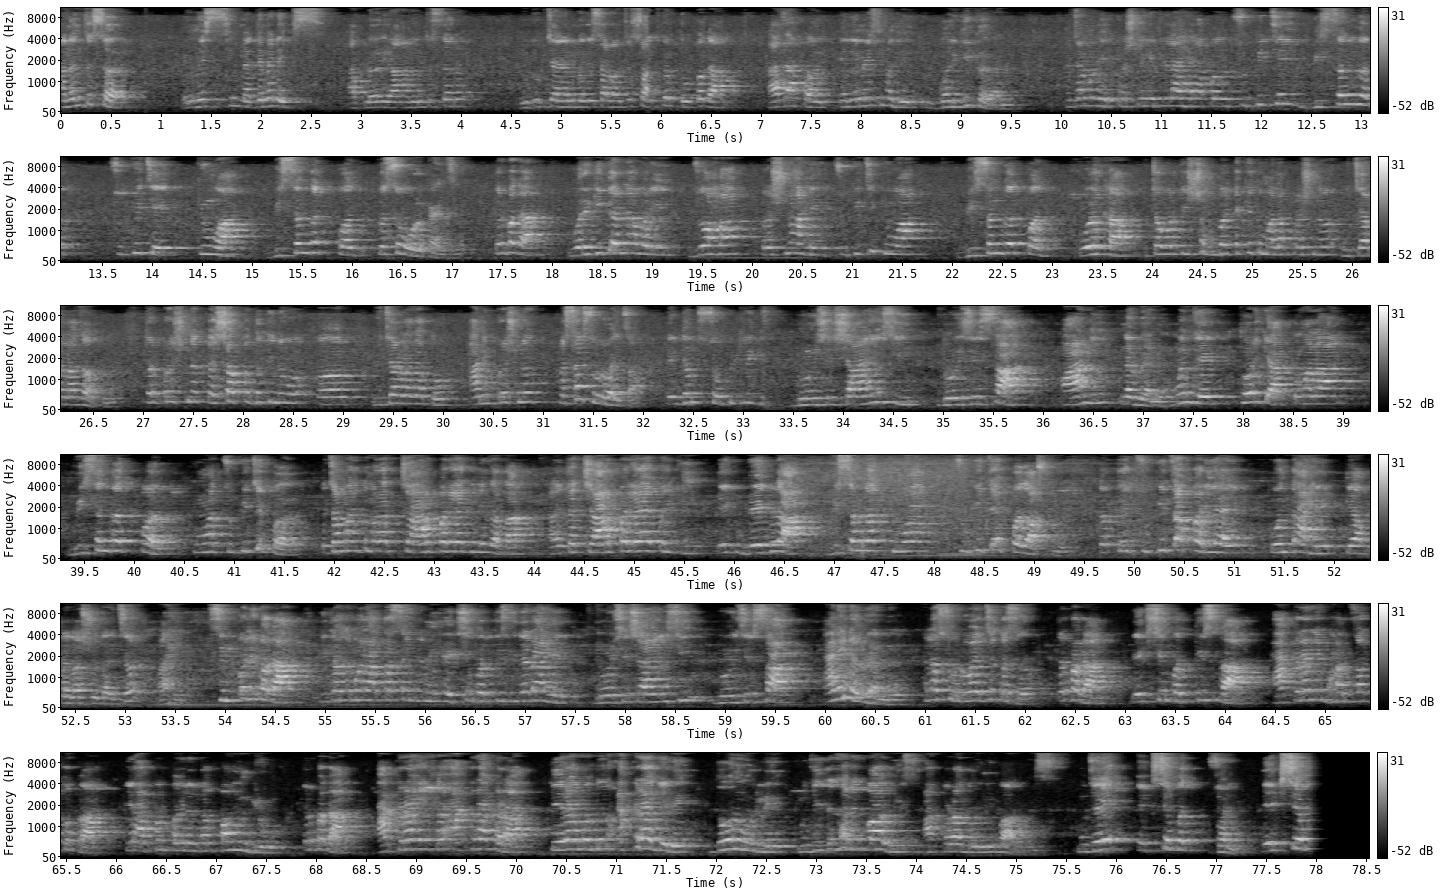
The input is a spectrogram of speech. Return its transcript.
Anant sir M S C mathematics आपलं या अनंत sir YouTube चॅनलमध्ये सर्वांचं स्वागत करतो. बघा आज आपण एन एम एसमधील वर्गीकरण त्याच्यामध्ये एक प्रश्न घेतलेला आहे. आपण चुकीचे विसंगत चुकीचे किंवा विसंगत पद कसं ओळखायचं? तर बघा वर्गीकरणावरील जो हा प्रश्न आहे चुकीचे किंवा विसंगत पद ओळखा त्याच्यावरती शंभर टक्के तुम्हाला प्रश्न विचारला जातो. तर प्रश्न कशा पद्धतीने विचारला जातो आणि प्रश्न कसा सोडवायचा? एकदम सोपी ट्रिक दोनशे शहाऐंशी दोनशे सात आणि नव्याण्णव. म्हणजे थोडक्यात तुम्हाला विसंगत पद किंवा चुकीचे पद त्याच्यामध्ये तुम्हाला चार पर्याय दिले जातात आणि त्या चार पर्यायापैकी एक वेगळा विसंगत किंवा चुकीचे पद असतो. तर ते चुकीचा पर्याय कोणता आहे ते आपल्याला शोधायचं आहे. सिंपली बघा इथं तुम्हाला आता सांगितलं मी एकशे बत्तीस दिलेलं आहे. दोनशे शहाऐंशी दोनशे सात आणि नव्याण्णव. त्याला सोडवायचं कसं? तर बघा एकशे बत्तीसला अकराने भाग जातो का? ते आपण पहिल्यांदा पाहून घेऊ. तर बघा अकरा एक अकरा करा. तेरामधून अकरा गेले दोन उरले. म्हणजे इथे झाले बावीस अकरा दोन्ही बावीस. म्हणजे एकशे बत् सॉरी एकशे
